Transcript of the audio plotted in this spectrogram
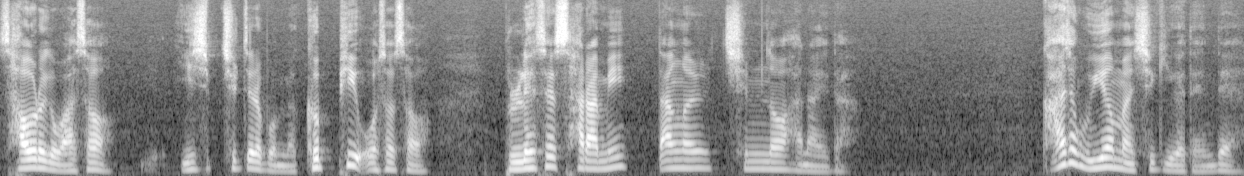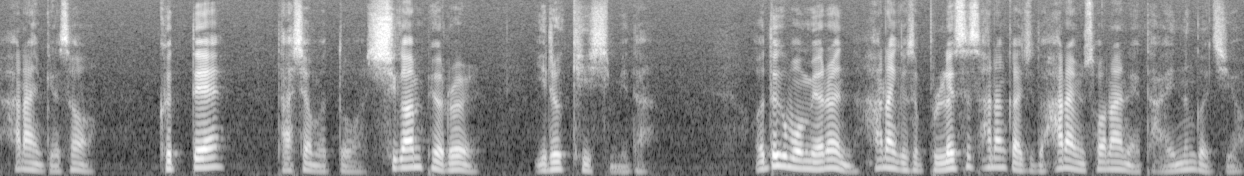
사울에게 와서 27절에 보면 급히 오셔서 블레셋 사람이 땅을 침노하나이다. 가장 위험한 시기가 되는데 하나님께서 그때 다시 한번 또 시간표를 일으키십니다. 어떻게 보면은 하나님께서 블레셋 사람까지도 하나님 손 안에 다 있는 거지요.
